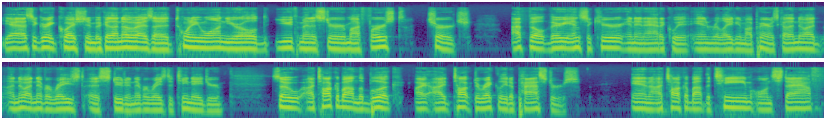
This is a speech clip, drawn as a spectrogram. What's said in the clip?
Yeah, that's a great question because I know as a 21 year old youth minister, my first church, I felt very insecure and inadequate in relating to my parents because I know I I know I'd never raised a student, never raised a teenager. So I talk about in the book, I, I talk directly to pastors and I talk about the team on staff.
